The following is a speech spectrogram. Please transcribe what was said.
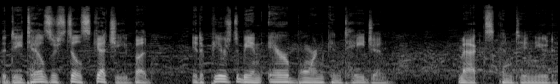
The details are still sketchy, but it appears to be an airborne contagion, Max continued.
